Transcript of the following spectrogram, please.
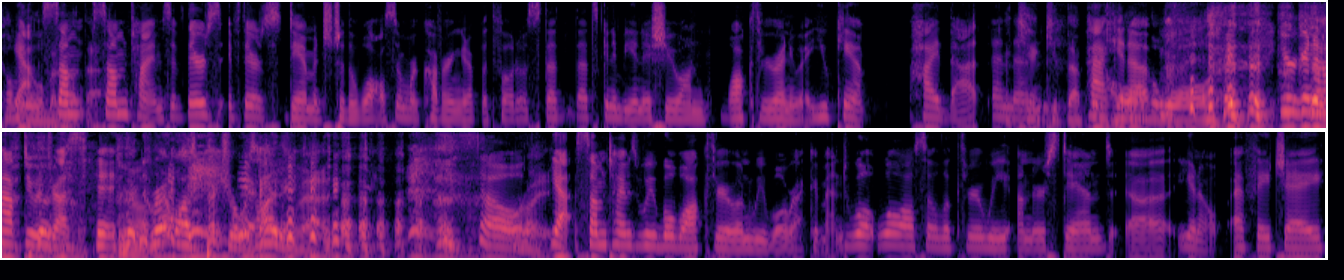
tell me a yeah, little bit some about that. sometimes if there's if there's damage to the walls and we're covering it up with photos, that that's going to be an issue on walkthrough anyway. You can't hide that and I then can't keep that pack hole it up. in the wall. You're going to have to address it. Grandma's picture was hiding that. So Right. yeah, sometimes we will walk through and we will recommend. We'll we'll also look through. We understand, uh, you know, FHA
